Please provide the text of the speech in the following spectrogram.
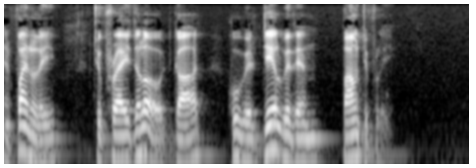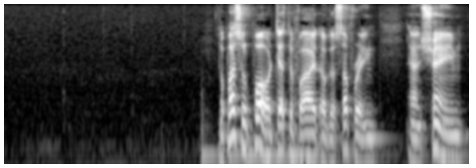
And finally, to praise the Lord God who will deal with him bountifully. Apostle Paul testified of the suffering and shame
